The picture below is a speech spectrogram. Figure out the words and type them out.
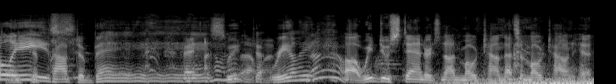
Ain't too proud to beg. I. Really? No. Oh, we do standards, not Motown. That's a Motown hit.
